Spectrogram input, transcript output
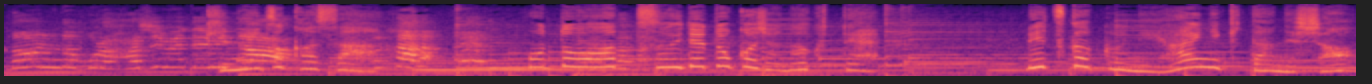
なんだこれ初めて君塚さん本当はついでとかじゃなくて律香くんに会いに来たんでしょ？うん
